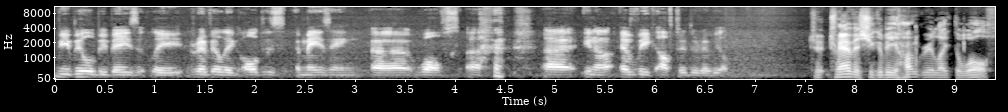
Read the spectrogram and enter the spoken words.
we will be basically revealing all these amazing uh, wolves, uh, you know, a week after the reveal. Travis, you could be hungry like the wolf.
